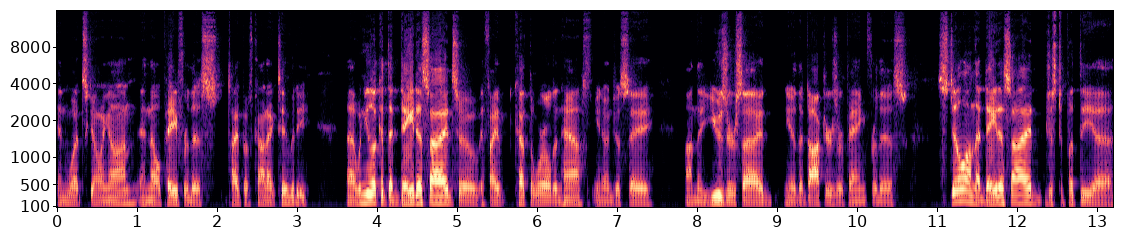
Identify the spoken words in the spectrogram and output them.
in what's going on, and they'll pay for this type of connectivity. Uh, when you look at the data side, so if I cut the world in half, you know, just say on the user side, you know, the doctors are paying for this. Still on the data side, just to put the uh,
